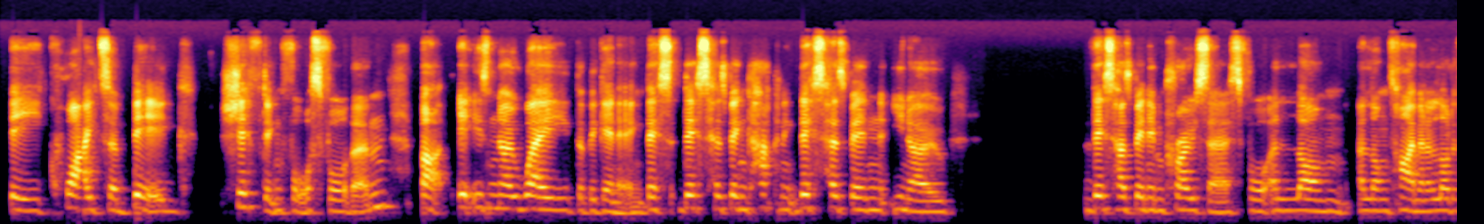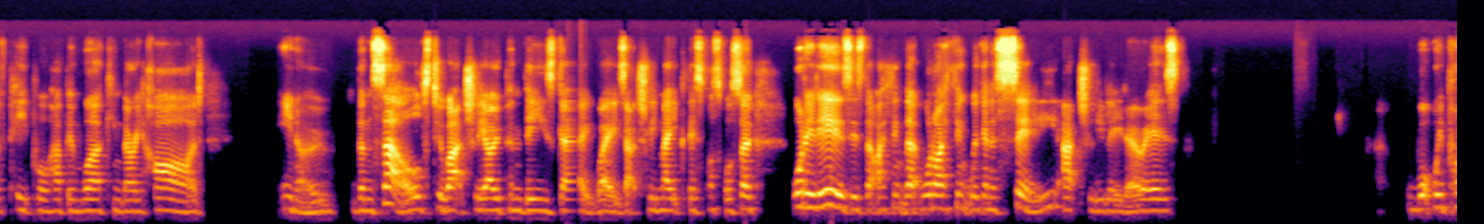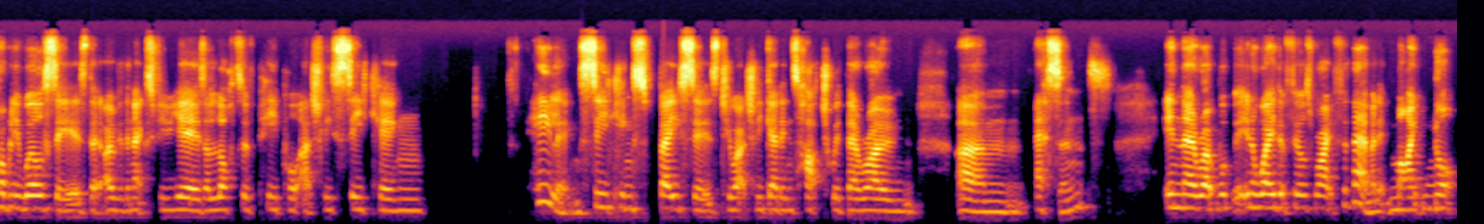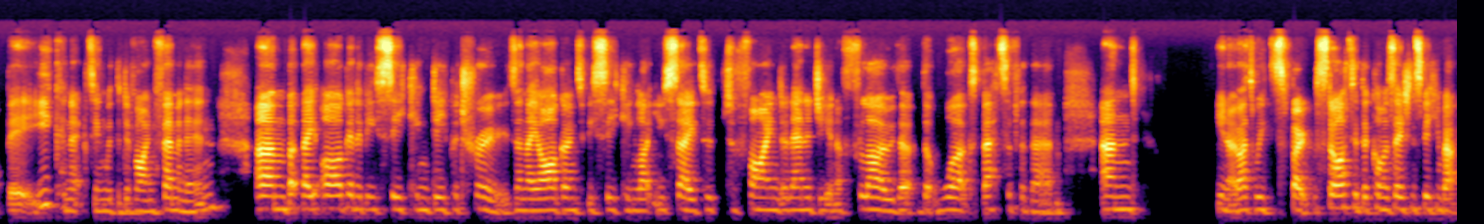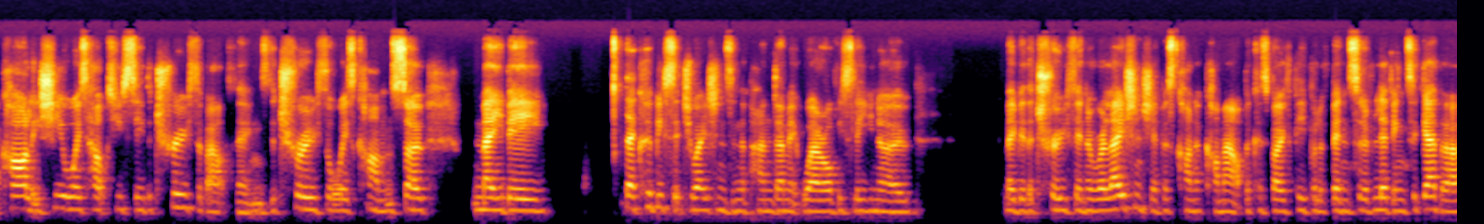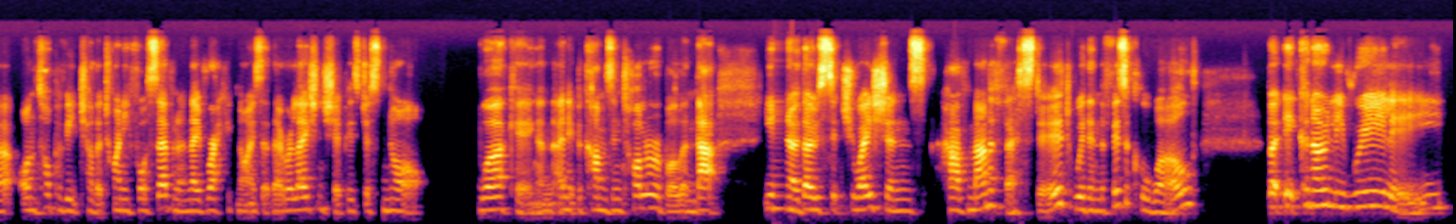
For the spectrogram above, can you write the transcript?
be quite a big shifting force for them but it is no way the beginning. This this has been happening. This has been you know this has been in process for a long a long time and a lot of people have been working very hard you know themselves to actually open these gateways actually make this possible. So what it is is that i think that what i think we're going to see actually Leela is what we probably will see is that over the next few years, a lot of people actually seeking healing, seeking spaces to actually get in touch with their own um, essence in their in a way that feels right for them. And it might not be connecting with the divine feminine um, but they are going to be seeking deeper truths and they are going to be seeking like you say to, to find an energy and a flow that that works better for them. And you know, as we spoke, started the conversation speaking about Kali, she always helps you see the truth about things. The truth always comes. So maybe there could be situations in the pandemic where obviously, you know, maybe the truth in a relationship has kind of come out because both people have been sort of living together on top of each other 24 7 and they've recognized that their relationship is just not working and, and it becomes intolerable and that you know those situations have manifested within the physical world but it can only really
